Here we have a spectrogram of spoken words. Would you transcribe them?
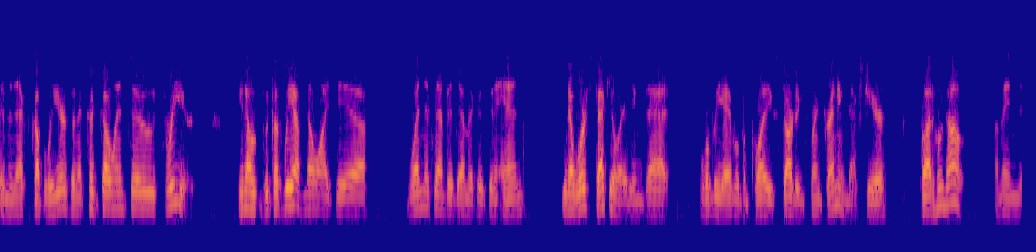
in the next couple of years, and it could go into three years. You know, because we have no idea when this epidemic is going to end. You know, we're speculating that we'll be able to play starting spring training next year, but who knows? I mean,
